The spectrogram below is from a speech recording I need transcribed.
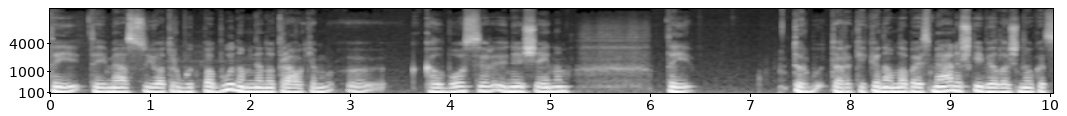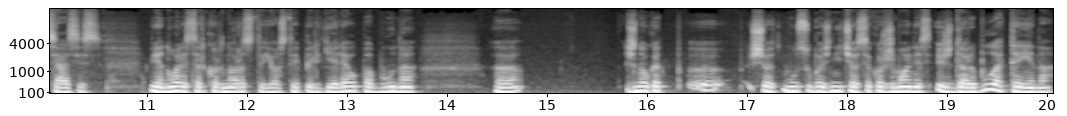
tai, tai mes su juo turbūt pabūnam, nenutraukiam e, kalbos ir neišeinam. Tai turbūt dar kiekvienam labai asmeniškai, vėl aš žinau, kad sesis vienuolis ar kur nors, tai jos taip ilgėliau pabūna. E, žinau, kad e, šio mūsų bažnyčiose, kur žmonės iš darbų ateina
